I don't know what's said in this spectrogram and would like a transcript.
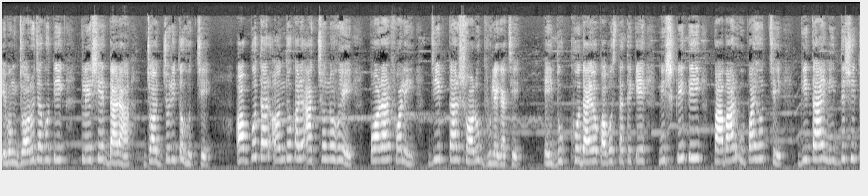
এবং জড়জাগতিক ক্লেশের দ্বারা জর্জরিত হচ্ছে। অজ্ঞতার অন্ধকারে আচ্ছন্ন হয়ে পড়ার ফলেই জীব তার স্বরূপ ভুলে গেছে। এই দুঃখদায়ক অবস্থা থেকে নিষ্কৃতি পাবার উপায় হচ্ছে গীতায় নির্দেশিত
